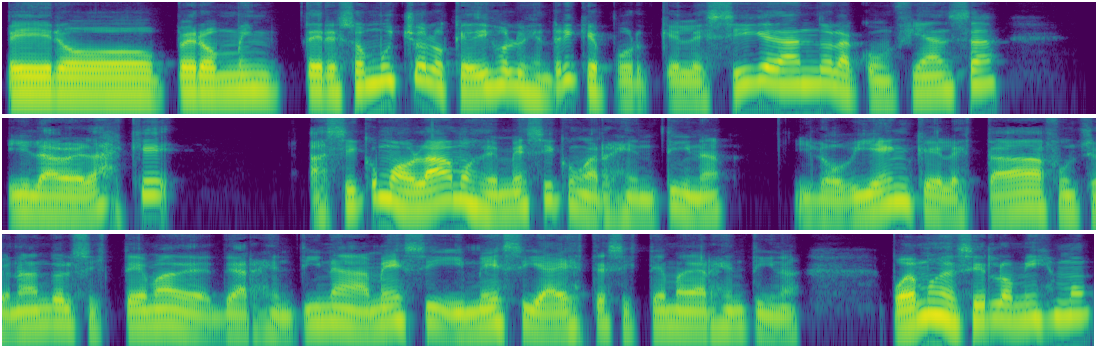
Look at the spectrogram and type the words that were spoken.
Pero, pero me interesó mucho lo que dijo Luis Enrique, porque le sigue dando la confianza y la verdad es que, así como hablábamos de Messi con Argentina, y lo bien que le está funcionando el sistema de, Argentina a Messi y Messi a este sistema de Argentina, podemos decir lo mismo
